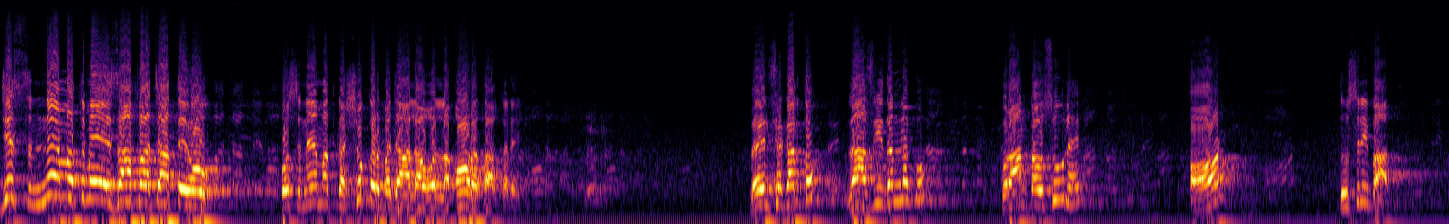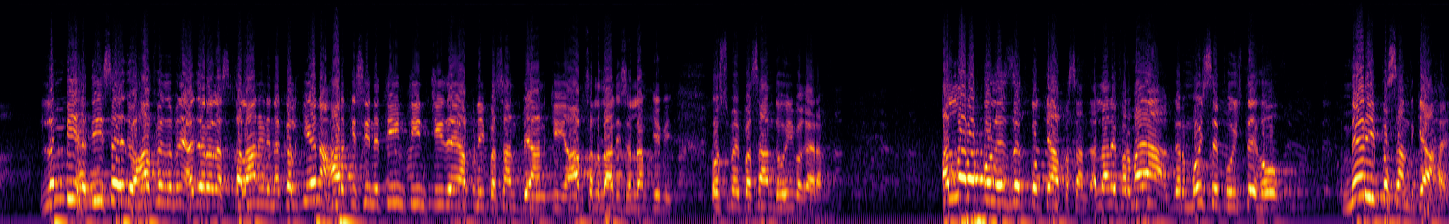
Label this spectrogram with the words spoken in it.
جس نعمت میں اضافہ چاہتے ہو، اس نعمت کا شکر بجا لا اللہ اور عطا کرے گا۔ شکر تم لازید کو قرآن کا اصول ہے۔ اور دوسری بات لمبی حدیث ہے جو حافظ ابن حجر الاسقلانی نے نقل کی ہے نا، ہر کسی نے تین تین چیزیں اپنی پسند بیان کی آپ صلی اللہ علیہ وسلم کی بھی، اس میں پسند ہوئی وغیرہ۔ اللہ رب العزت کو کیا پسند؟ اللہ نے فرمایا، اگر مجھ سے پوچھتے ہو، میری پسند کیا ہے؟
